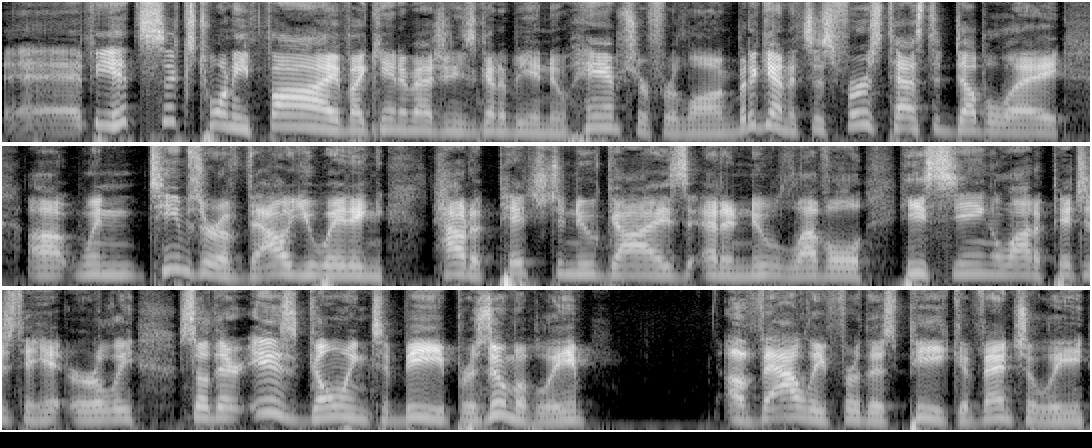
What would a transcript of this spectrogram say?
If he hits 625, I can't imagine he's going to be in New Hampshire for long. But again, it's his first test at Double A. Uh, when teams are evaluating how to pitch to new guys at a new level, he's seeing a lot of pitches to hit early. So there is going to be, presumably, a valley for this peak eventually,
